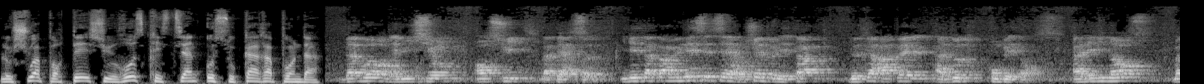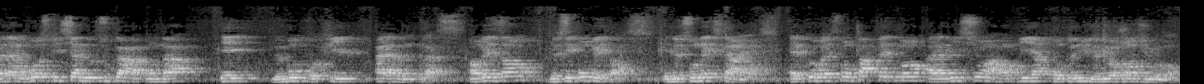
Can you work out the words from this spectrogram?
le choix porté sur Rose Christiane Osuka Raponda. D'abord les missions, ensuite la personne. Il est apparu nécessaire au chef de l'État de faire appel à d'autres compétences. À l'évidence, Madame Rose Christiane Nosuka Raponda et le bon profil à la bonne place. En raison de ses compétences et de son expérience, elle correspond parfaitement à la mission à remplir compte tenu de l'urgence du moment.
